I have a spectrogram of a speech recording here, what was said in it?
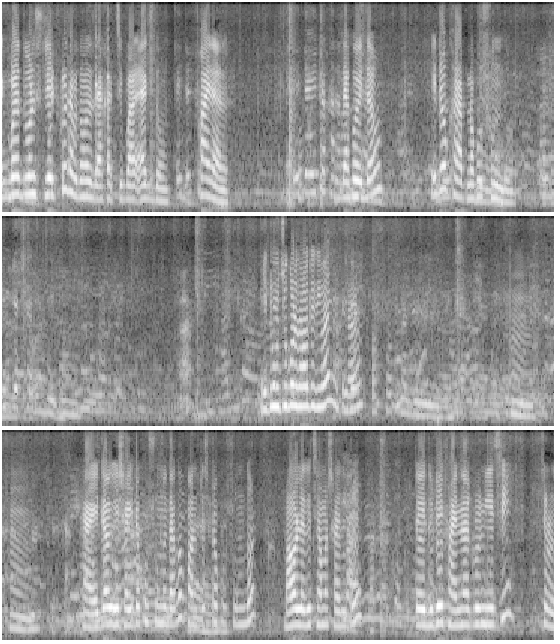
একবার তোমার সিলেক্ট করে তারপরে তোমাদের দেখাচ্ছি একদম ফাইনাল দেখো এটাও। এটাও খারাপ না, খুব সুন্দর। একটু উঁচু করে দাও তো হুম হুম। হ্যাঁ এটাও, এই শাড়িটা খুব সুন্দর, দেখো কন্টেস্টটা খুব সুন্দর। ভালো লেগেছে আমার শাড়ি দুটোই। তো এই দুটোই ফাইনাল করে নিয়েছি। চলো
